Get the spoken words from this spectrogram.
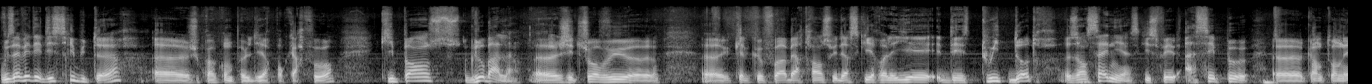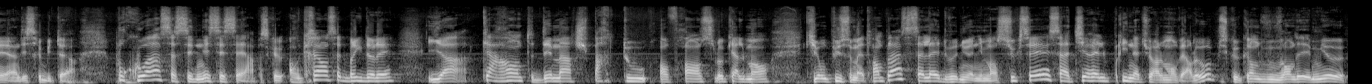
Vous avez des distributeurs, euh, je crois qu'on peut le dire pour Carrefour, qui pensent global. Euh, J'ai toujours vu euh, euh, quelquefois Bertrand Swiderski relayer des tweets d'autres enseignes, ce qui se fait assez peu euh, quand on est un distributeur. Pourquoi ça c'est nécessaire? Parce que en créant cette brique de lait, il y a 40 démarches partout en France, localement, qui ont pu se mettre en place. Ça est devenu un immense succès. Ça a tiré le prix naturellement vers le haut, puisque quand vous vendez mieux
